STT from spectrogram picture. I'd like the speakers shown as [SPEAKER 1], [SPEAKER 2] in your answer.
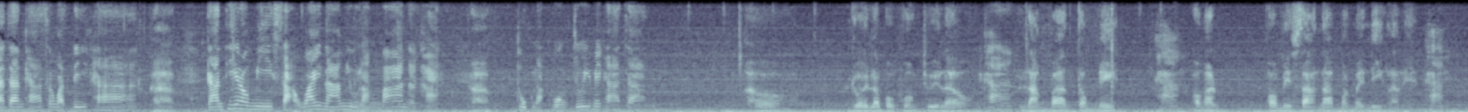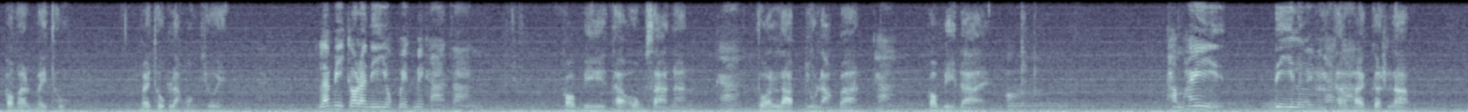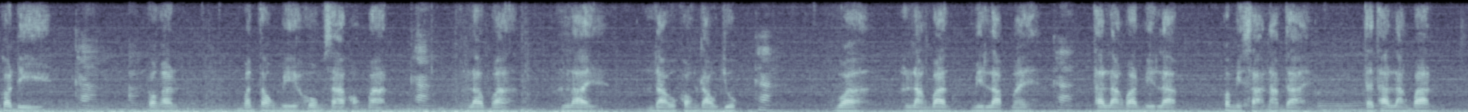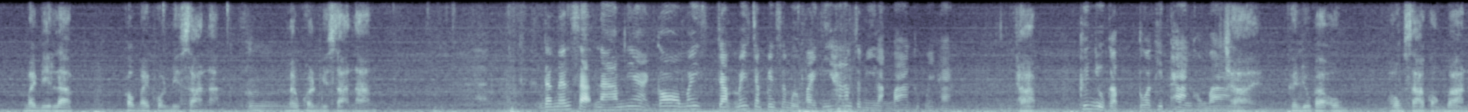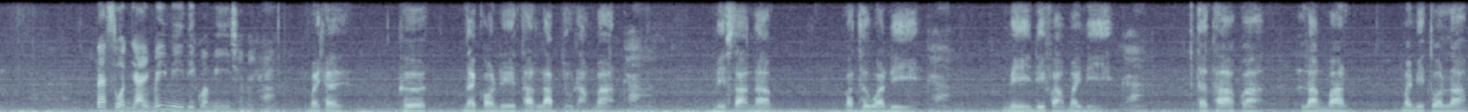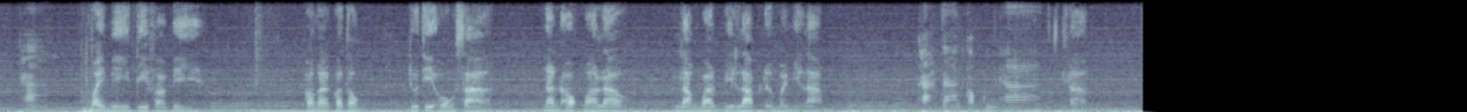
[SPEAKER 1] อาจารย์คะสวัสดีค่ะ
[SPEAKER 2] ครับ
[SPEAKER 1] การที่เรามีสระว่ายน้ำอยู่หลังบ้านนะคะ
[SPEAKER 2] ครับ
[SPEAKER 1] ถูกหลักฮวงจุ้ยไหมคะอาจารย์
[SPEAKER 2] เออโดยระบบพวงจุ้ยแล้ว
[SPEAKER 1] ค่ะ
[SPEAKER 2] หลังบ้านต้องนิ่ง
[SPEAKER 1] ค่ะ
[SPEAKER 2] เพราะงั้นพอมีสระน้ำมันไม่นิ่งแล้วนี่
[SPEAKER 1] ค่ะ
[SPEAKER 2] เพราะงั้นไม่ถูก ไม่ถูกหลักพวงจุ้ย
[SPEAKER 1] และมีกรณียกเว้นไหมคะอาจารย์
[SPEAKER 2] ก็มีถ้าองศานั้น
[SPEAKER 1] ค่ะ
[SPEAKER 2] ตัวรับอยู่หลังบ้าน
[SPEAKER 1] ค่ะ
[SPEAKER 2] ก็มีได้
[SPEAKER 1] อืมทำให้ดีเลยไหมคะอาจาร
[SPEAKER 2] ทำให้
[SPEAKER 1] ย์
[SPEAKER 2] เกิดลาบก็ดี
[SPEAKER 1] ค่ะอะ
[SPEAKER 2] เพราะงั้นมันต้องมีองศาของบ้าน
[SPEAKER 1] ค่ะ
[SPEAKER 2] แล้วมาไล่เดาของเดายุค
[SPEAKER 1] ค่ะ
[SPEAKER 2] ว่าหลังบ้านมีลาบไหม
[SPEAKER 1] ค่ะ
[SPEAKER 2] ถ้าหลังบ้านมีลาบก็มีสระน้ำได้
[SPEAKER 1] อืม
[SPEAKER 2] แต่ถ้าหลังบ้านไม่มีลาบก็ไม่ควรมีสระน้
[SPEAKER 1] อืมำ
[SPEAKER 2] ไม่ ควรมีสระน้
[SPEAKER 1] ดังนั้นสระน้ำเนี่ยก็ไม่จะไม่จำเป็นเสมอไปที่ห้ามจะมีหลังบ้านถูกไหมคะ
[SPEAKER 2] ครับ
[SPEAKER 1] ขึ้นอยู่กับตัวทิศทางของบ้าน
[SPEAKER 2] ใช่ ขึ้นอยู่กับองค์องศาของบ้าน
[SPEAKER 1] แต่ส่วนใหญ่ไม่มีดีกว่ามีใช่ไหมคะ
[SPEAKER 2] ไม่ใช่ คือในกรณีท่านรับอยู่หลังบ้านมีสระน้ำก็ถือว่าดี มีดีฝ่าไม่มี แต่ถ้าหากว่าหลังบ้านไม่มีตัวลาบ
[SPEAKER 1] ค่ะ
[SPEAKER 2] ไม่มีดีฝ่ามี
[SPEAKER 1] อืม
[SPEAKER 2] เพราะงั้นก็ต้องอยู่ที่องศา นั้นออกมาแล้ว หลังบ้านมีลาบหรือไม่มีลาบ
[SPEAKER 1] อืมค่ะอาจารย์ขอบคุณค่ะ
[SPEAKER 2] ครับ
